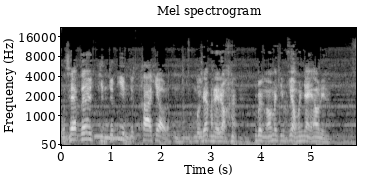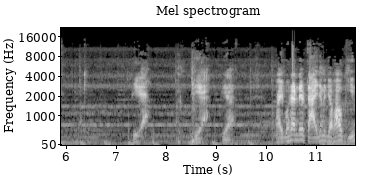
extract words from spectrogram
ผมแทบได้กินจนอิ่มจนค่าเขี้ยวแล้วมึงแค่ปานใดดอก เบิ่งเอามันจิ้มเขี้ยวมันใหญ่เฮานี่เพียเพียเพียไผบ่ทันได้ตายจังจะเผากิน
